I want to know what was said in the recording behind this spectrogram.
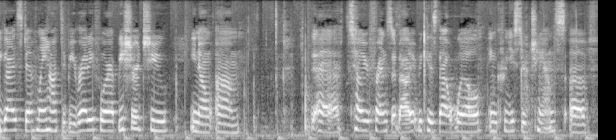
you guys definitely have to be ready for it. Be sure to you know um, uh, tell your friends about it because that will increase your chance of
